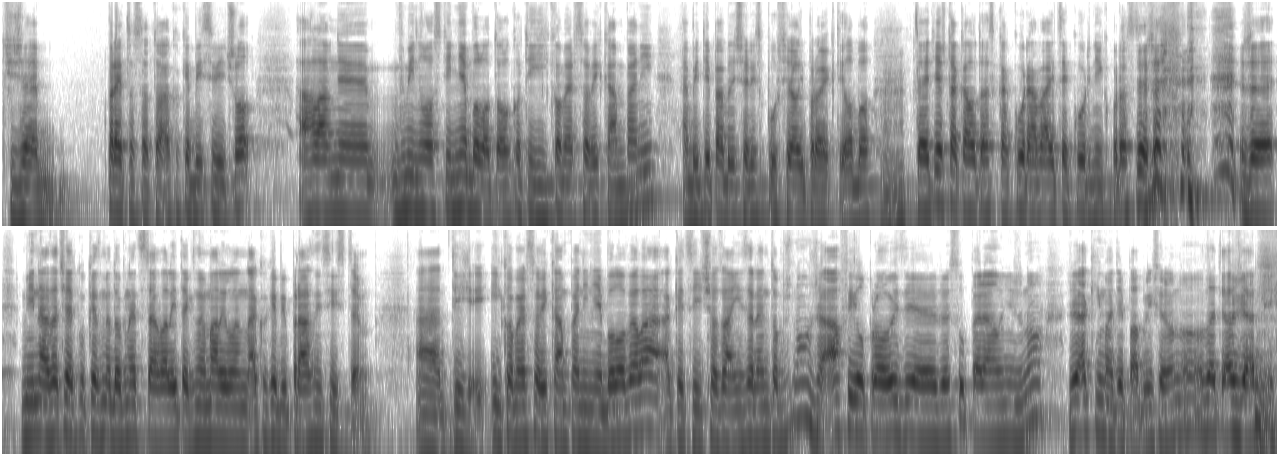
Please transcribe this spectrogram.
Čiže preto sa to ako keby svičlo a hlavne v minulosti nebolo toľko tých e-commerceových kampaní, aby tí publishery spustili projekty, lebo uh-huh. to je tiež taká otázka kura, vajce, kurník proste, že, že my na začiatku, keď sme Dognet stávali, tak sme mali len ako keby prázdny systém. A tých e-commerceových kampaní nebolo veľa a keď si išiel za inzerentom, že no, že afil, provízie, že super, a oni, že no, že aký máte publisher, no zatiaľ žiadnych.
